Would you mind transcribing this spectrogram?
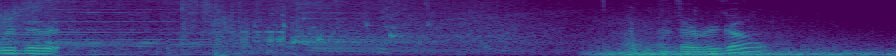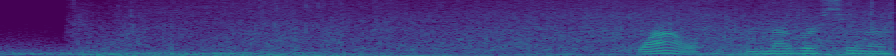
We did it. And there we go. Wow, never seen us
